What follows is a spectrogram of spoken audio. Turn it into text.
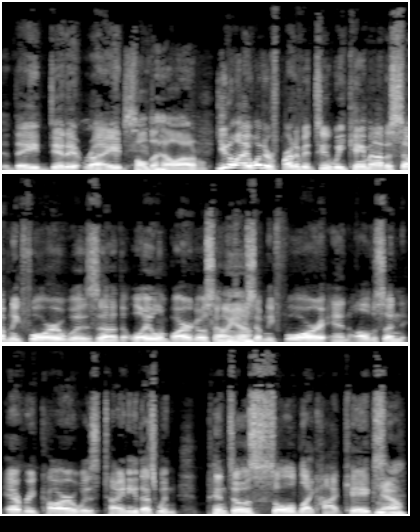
they did it right. Sold the hell out of them. You know, I wonder if part of it too, we came out of 74 was uh, the oil embargo, 73, yeah. 74, and all of a sudden every car was tiny. That's when Pintos sold like hotcakes. Yeah.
